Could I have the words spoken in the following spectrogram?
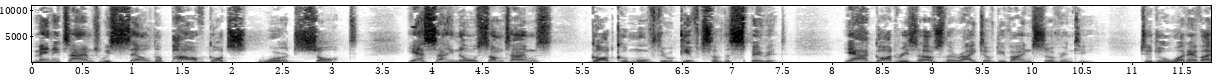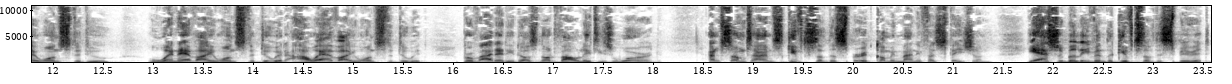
Many times we sell the power of God's word short. Yes, I know sometimes God could move through gifts of the Spirit. Yeah, God reserves the right of divine sovereignty to do whatever He wants to do, whenever He wants to do it, however He wants to do it, provided He does not violate His word. And sometimes gifts of the Spirit come in manifestation. Yes, we believe in the gifts of the Spirit,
